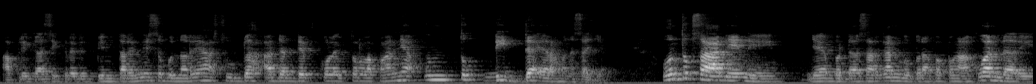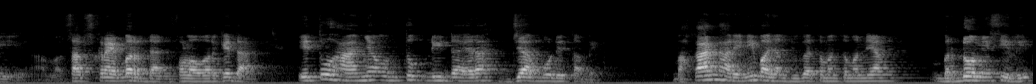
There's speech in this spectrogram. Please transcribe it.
aplikasi kredit pintar ini sebenarnya sudah ada debt collector lapangannya untuk di daerah mana saja? Untuk saat ini, ya berdasarkan beberapa pengakuan dari um, subscriber dan follower kita, itu hanya untuk di daerah Jabodetabek. Bahkan hari ini banyak juga teman-teman yang berdomisili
